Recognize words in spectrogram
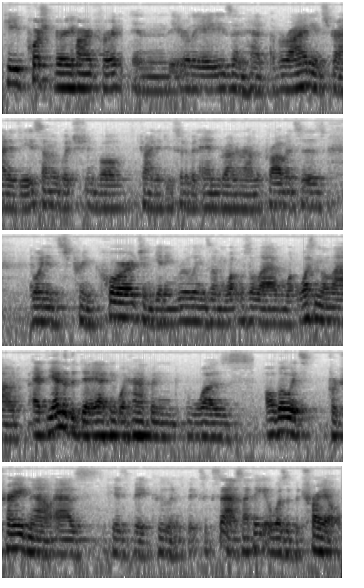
he pushed very hard for it in the early 80s and had a variety of strategies, some of which involved trying to do sort of an end run around the provinces, going to the Supreme Court and getting rulings on what was allowed and what wasn't allowed. At the end of the day, I think what happened was, although it's portrayed now as his big coup and his big success, I think it was a betrayal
